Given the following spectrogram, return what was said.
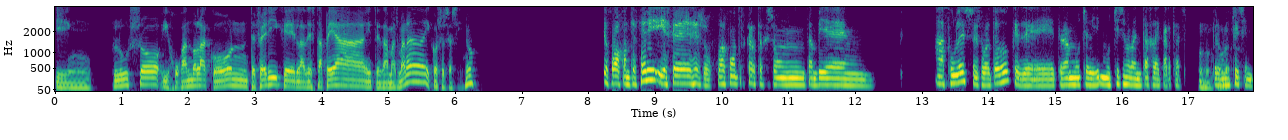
Incluso, y jugándola con Teferi que la destapea y te da más maná y cosas así, ¿no? Y juegas con Teferi y es que es eso, juegas con otras cartas que son también azules, eh, sobre todo, que te, te dan mucha, muchísima ventaja de cartas. Pero muchísimo.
